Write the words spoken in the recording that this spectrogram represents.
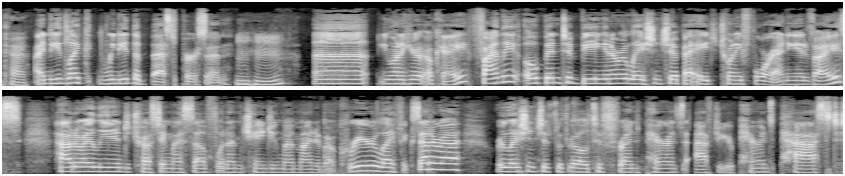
Okay. I need like we need the best person. Mm-hmm. Uh, you want to hear? Okay. Finally open to being in a relationship at age 24. Any advice? How do I lean into trusting myself when I'm changing my mind about career, life, etc.? Relationships with relative friends, parents after your parents passed.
